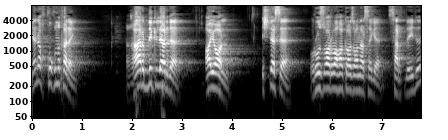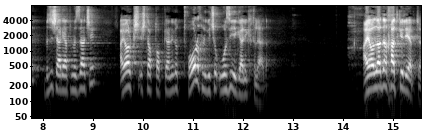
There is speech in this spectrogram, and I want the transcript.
yana huquqni qarang. G'arbliklarda ayol ishlasa ro'zg'or va hokazo narsaga sarflaydi. Bizni shariatimizdachi ayol kishi ishlab topganiga to'liqligicha o'zi egalik qiladi. Ayollardan xat kelyapti.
